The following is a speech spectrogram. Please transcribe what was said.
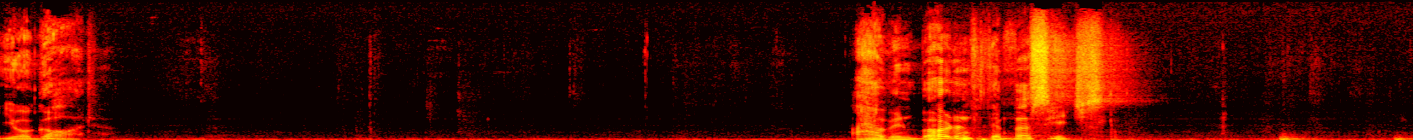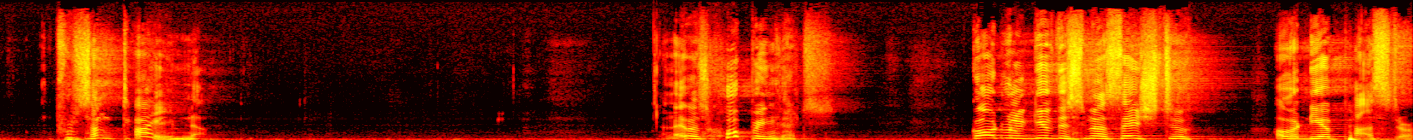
Your God. I have been burdened with the message for some time now. And I was hoping that God will give this message to our dear pastor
